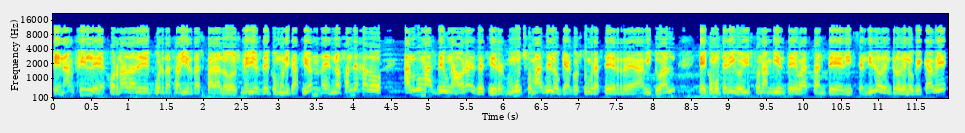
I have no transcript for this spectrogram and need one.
en Anfield, eh, jornada de puertas abiertas para los medios de comunicación. Eh, nos han dejado algo más de una hora, es decir, mucho más de lo que acostumbra ser habitual. Como te digo, he visto un ambiente bastante distendido dentro de lo que cabe.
